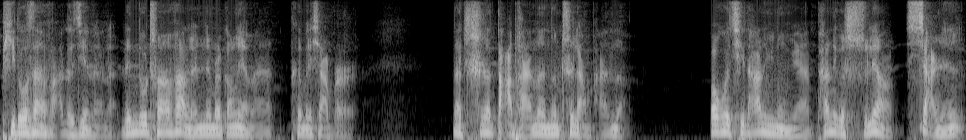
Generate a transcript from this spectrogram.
披头散发的进来了，人都吃完饭了，人那边刚练完，特别下本那吃了大盘子，能吃两盘子。包括其他的运动员，他那个食量吓人，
